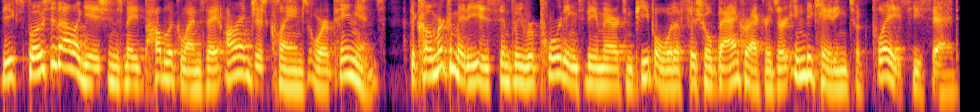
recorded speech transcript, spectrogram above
The explosive allegations made public Wednesday aren't just claims or opinions. The Comer Committee is simply reporting to the American people what official bank records are indicating took place, he said.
